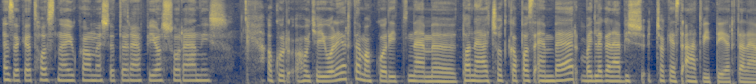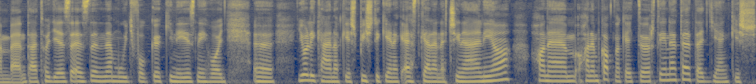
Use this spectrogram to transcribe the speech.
Ezeket használjuk a meseterápia során is. Akkor, hogyha jól értem, akkor itt nem tanácsot kap az ember, vagy legalábbis csak ezt átvitt értelemben. Tehát, hogy ez, ez nem úgy fog kinézni, hogy Jolikának és Pistikének ezt kellene csinálnia, hanem, hanem kapnak egy történetet, egy ilyen kis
